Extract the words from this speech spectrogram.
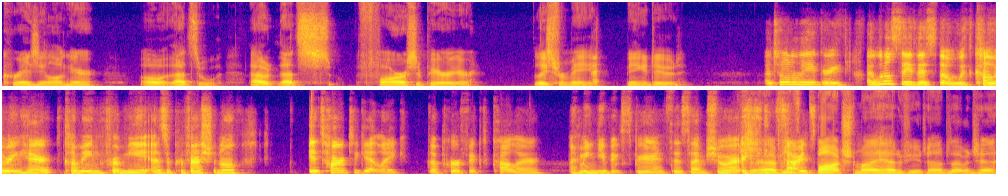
crazy long hair. Oh, that's that that's far superior, at least for me, being a dude. I totally agree. I will say this though, with coloring hair, coming from me as a professional, it's hard to get like the perfect color. I mean, you've experienced this, I'm sure. Sure have Sorry, you botched my head a few times, haven't you?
